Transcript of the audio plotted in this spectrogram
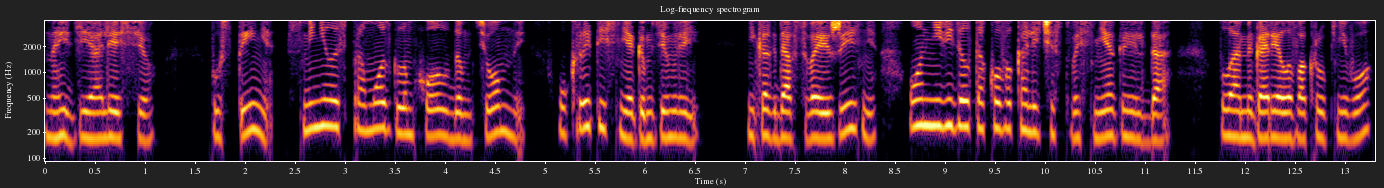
«Найди Олесю». Пустыня сменилась промозглым холодом темной, укрытой снегом земли. Никогда в своей жизни он не видел такого количества снега и льда. Пламя горело вокруг него,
